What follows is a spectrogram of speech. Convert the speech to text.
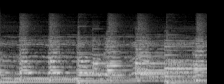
la la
